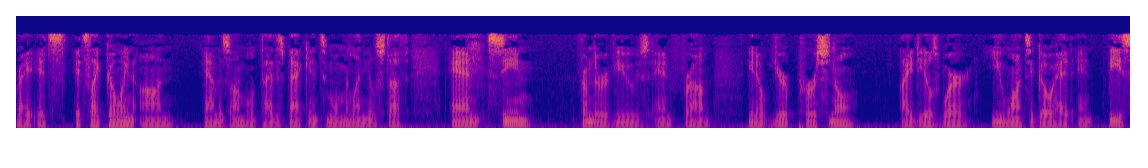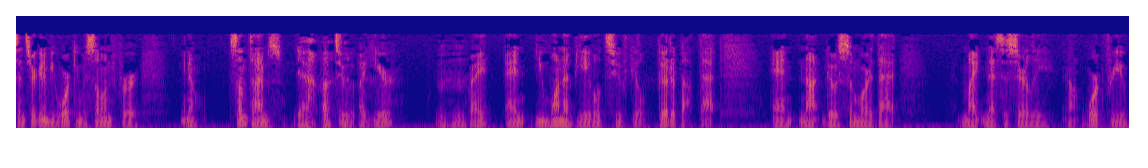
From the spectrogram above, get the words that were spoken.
Right? It's it's like going on Amazon. We'll tie this back into more millennial stuff, and seeing from the reviews and from you know your personal ideals where you want to go ahead and be since you're going to be working with someone for you know sometimes Yeah. up to a year hmm right? And you want to be able to feel good about that and not go somewhere that might necessarily not work for you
